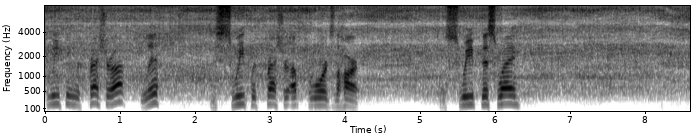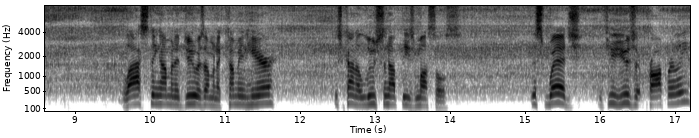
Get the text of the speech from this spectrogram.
sweeping with pressure up, lift, and sweep with pressure up towards the heart. So sweep this way. Last thing I'm going to do is I'm going to come in here, just kind of loosen up these muscles. This wedge, if you use it properly,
